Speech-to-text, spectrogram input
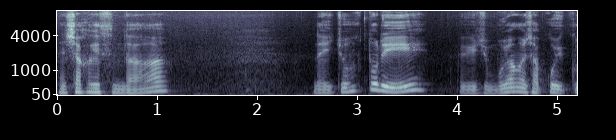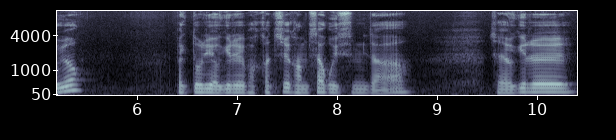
네, 시작하겠습니다. 네, 이쪽 흑돌이 여기 지금 모양을 잡고 있고요. 백돌이 여기를 바깥을 감싸고 있습니다. 자, 여기를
